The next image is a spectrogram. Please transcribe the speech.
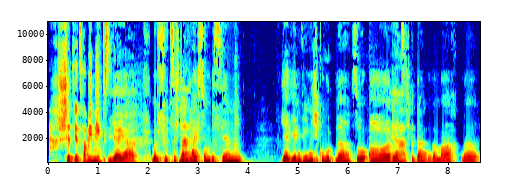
ach shit, jetzt habe ich nichts. Ja, ja. Man fühlt sich dann Ne? gleich so ein bisschen, ja, irgendwie nicht gut, ne? So, ah, der Ja. hat sich Gedanken gemacht, ne?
